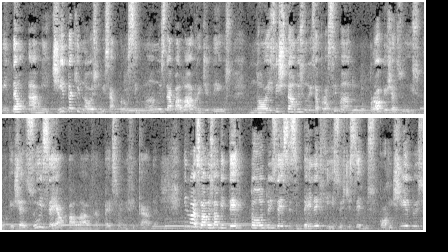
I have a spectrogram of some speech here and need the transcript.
Então, à medida que nós nos aproximamos da palavra de Deus, nós estamos nos aproximando do próprio Jesus, porque Jesus é a palavra personificada. E nós vamos obter todos esses benefícios de sermos corrigidos,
